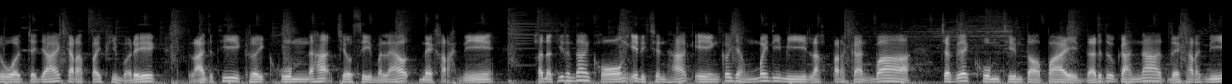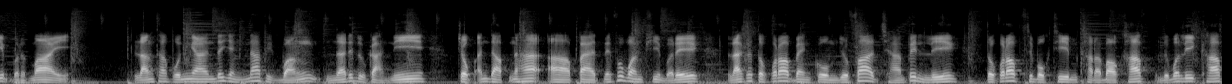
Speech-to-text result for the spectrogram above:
ตัวจะย้ายกลับไปพรีเมียร์ลีกหลังจากที่เคยคุมนะฮะเชลซีมาแล้วในขณะนี้ขณะที่ทางด้านของเอริกเชนฮากเองก็ยังไม่ได้มีหลักประกันว่าจะได้คุมทีมต่อไปในฤดูกาลหน้าในครั้งนี้หรือไม่หลังทำผลงานได้อย่างน่าผิดหวังในฤดูกาลนี้ จบอันดับนะฮะอ่า8ในฟุตบอลพรีเมียร์ลีก และก็ตกรอบแบ่งกลุ่มยูฟ่าแชมเปี้ยนลีก ตกรอบ 16 ทีมคาราบาวคัพหรือว่าลีกคัพ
